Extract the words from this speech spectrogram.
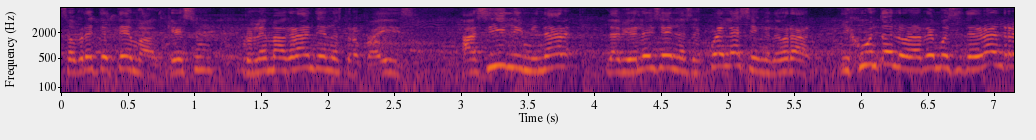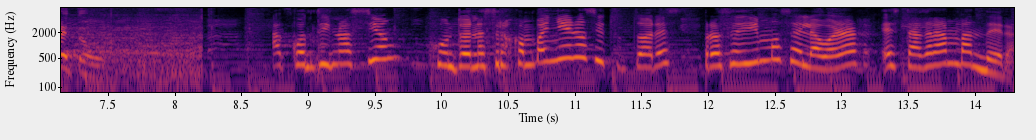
sobre este tema, que es un problema grande en nuestro país. Así eliminar la violencia en las escuelas y en el hogar. Y juntos lograremos este gran reto. A continuación, junto a nuestros compañeros y tutores, procedimos a elaborar esta gran bandera.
